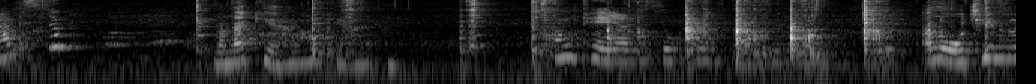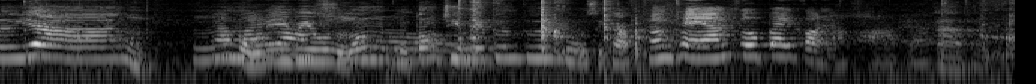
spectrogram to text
น้ำซุปมาแม่เคลียร์ให้แม่เคลียร์ให้ต้องเทน้ำซุปลงไปด้วยอะหนูชิมหรือยังอืมหนูรีวิวหนูต้องหนูต้องชิมให้เพื่อนๆดูสิครับต้องเทน้ำซุปไปก่อนนะคะอ่าโอเค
